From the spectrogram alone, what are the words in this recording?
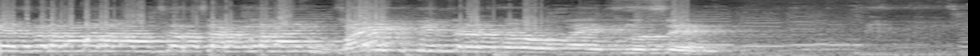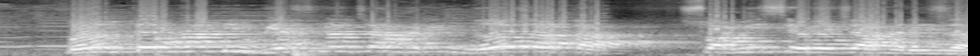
अधिकार जर आम्हाला आमचा चांगला आणि वाईट मित्र ठरवता येत नसेल. म्हणून तरुणांनी व्यसनाच्या हारी न जाता स्वामी सेवेच्या हारी जा.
